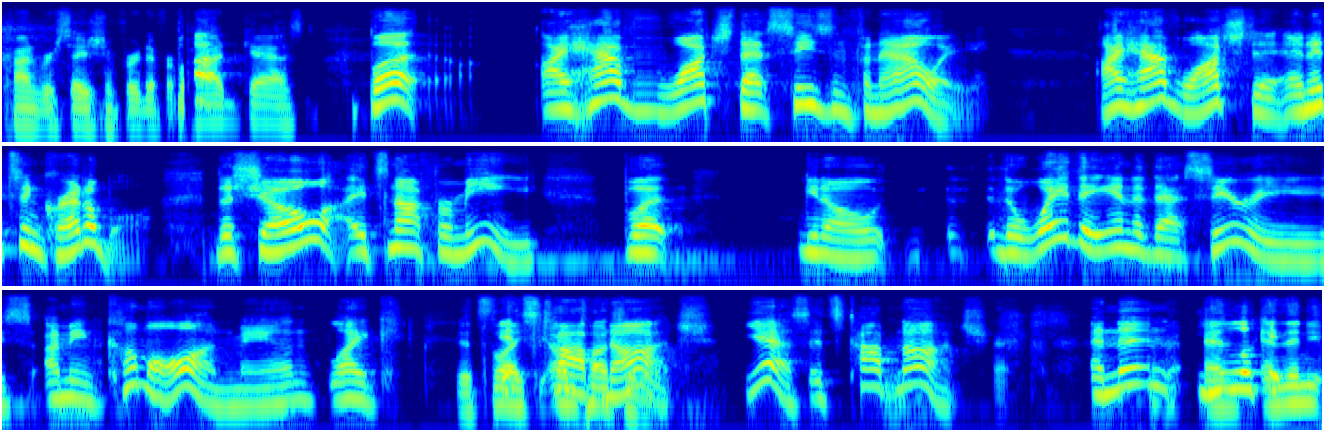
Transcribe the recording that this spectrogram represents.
conversation for a different But- podcast. But I have watched that season finale. I have watched it and it's incredible. The show, it's not for me, but you know, the way they ended that series, I mean, come on, man. Like It's like it's top notch. Yes, it's top notch. And then you And, look and at then you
